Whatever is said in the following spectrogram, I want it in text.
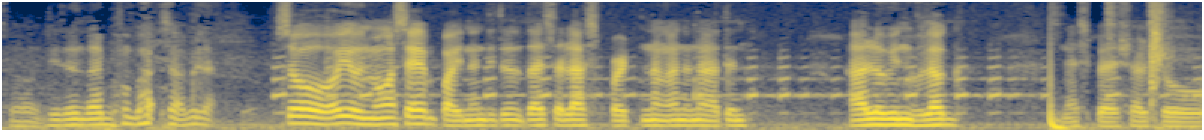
So, dito na tayo bumaba sa kabila. So, ayun mga senpai, nandito na tayo sa last part ng ano natin. Halloween vlog na special. So,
